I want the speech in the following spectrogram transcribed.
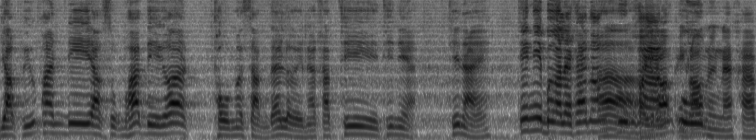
อยากผิวพรรณดีอยากสุขภาพดีก็โทรมาสั่งได้เลยนะครับ ที่ที่เนี่ยที่ไหน ที่นี่เบอร์อะไรคะน้องอ่า ภูมิขอค่ะอีกรน้ออบงอีกภูรอบมิ หนึ่งนะครับ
